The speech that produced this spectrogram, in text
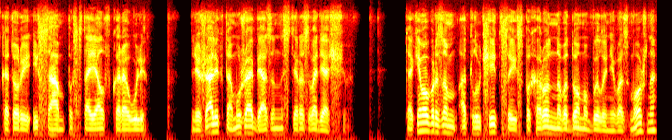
который и сам постоял в карауле, лежали к тому же обязанности разводящего. Таким образом, отлучиться из похоронного дома было невозможно,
